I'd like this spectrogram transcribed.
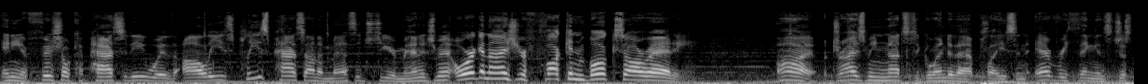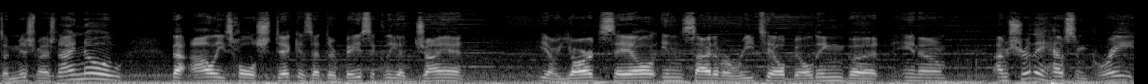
any official capacity with Ollie's, please pass on a message to your management. Organize your fucking books already oh, it drives me nuts to go into that place and everything is just a mishmash. And I know that Ollie's whole shtick is that they're basically a giant, you know, yard sale inside of a retail building, but you know, I'm sure they have some great.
